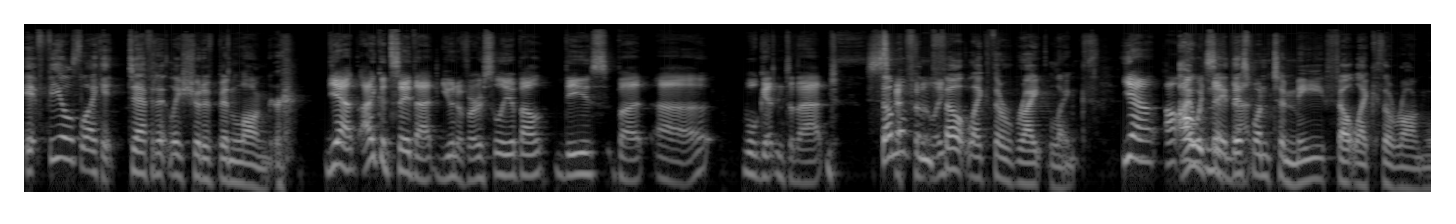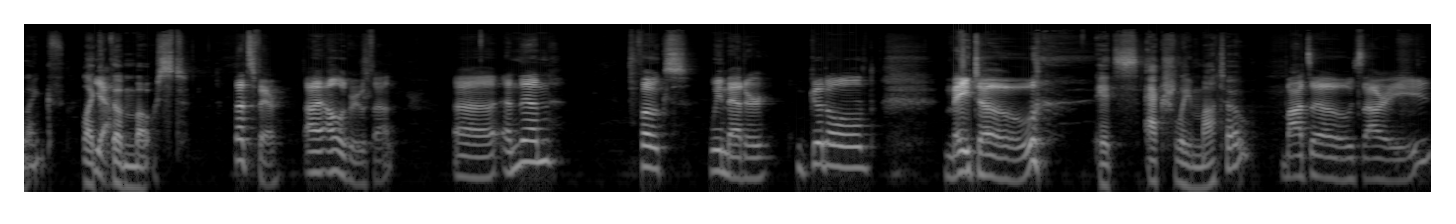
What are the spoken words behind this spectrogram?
It feels like it definitely should have been longer. Yeah, I could say that universally about these, but uh, we'll get into that. Some of them felt like the right length. Yeah, I'll, i I'll would say admit this one to me felt like the wrong length, like Yeah. the most. That's fair. I, I'll agree with that. Uh, and then, folks, we met her. Good old Mato. It's actually Mato, Mato, sorry.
